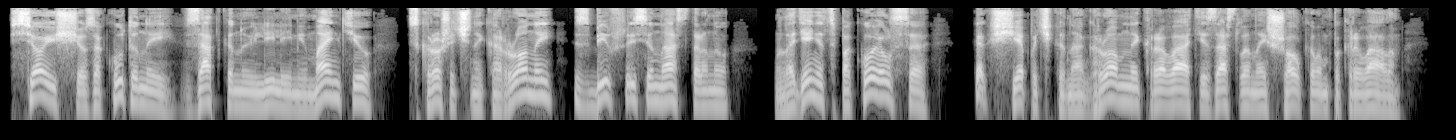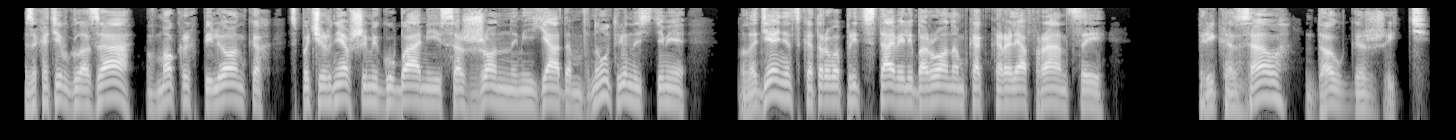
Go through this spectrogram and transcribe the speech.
Все еще закутанный в затканную лилиями мантию, с крошечной короной, сбившейся на сторону, младенец покоился, как щепочка на огромной кровати, засланной шелковым покрывалом. Закатив глаза, в мокрых пеленках, с почерневшими губами и сожженными ядом внутренностями, младенец, которого представили бароном как короля Франции, приказал долго жить.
